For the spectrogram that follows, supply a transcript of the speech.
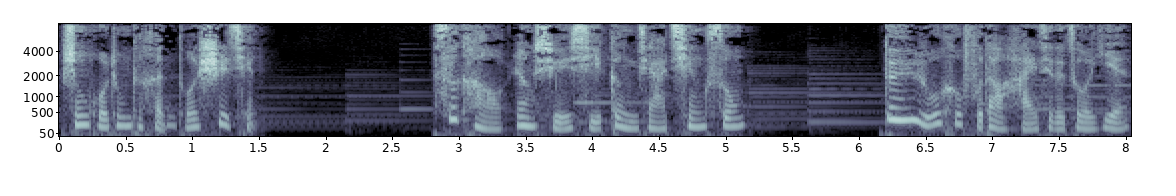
生活中的很多事情。思考让学习更加轻松。对于如何辅导孩子的作业，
